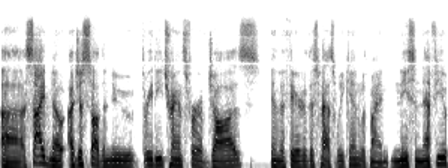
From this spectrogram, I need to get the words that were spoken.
uh, side note, I just saw the new 3D transfer of Jaws in the theater this past weekend with my niece and nephew.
